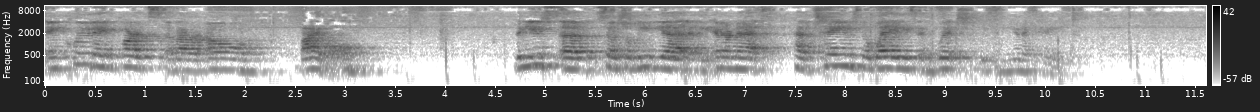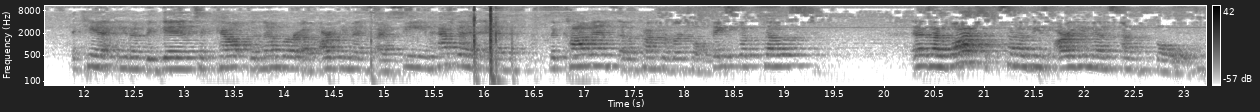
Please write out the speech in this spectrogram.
including parts of our own Bible. The use of social media and the internet have changed the ways in which we communicate. I can't even begin to count the number of arguments I've seen happen in the comments of a controversial Facebook post. And as I watch some of these arguments unfold,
